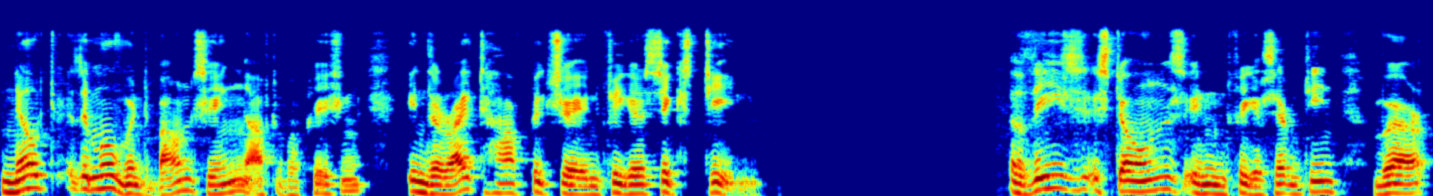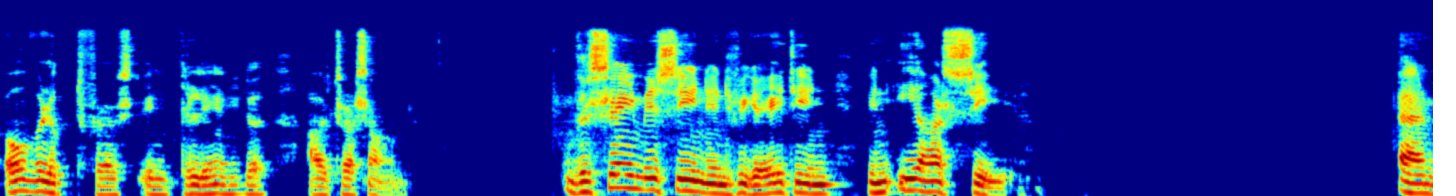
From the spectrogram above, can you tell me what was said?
Note the movement bouncing after palpation in the right half picture in figure 16. These stones in figure 17 were overlooked first in clinical ultrasound. The same is seen in figure 18 in ERC. And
